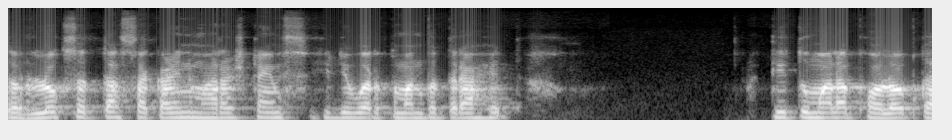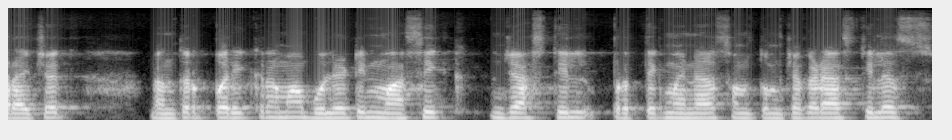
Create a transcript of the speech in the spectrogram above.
तर लोकसत्ता सकाळी आणि महाराष्ट्र टाइम्स ही जी वर्तमानपत्र आहेत ती तुम्हाला फॉलोअप करायची आहेत. नंतर परिक्रमा बुलेटिन मासिक जे असतील प्रत्येक महिन्याला सम तुमच्याकडे असतीलच.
